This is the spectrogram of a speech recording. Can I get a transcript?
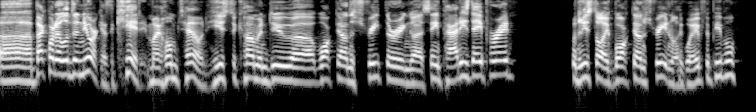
uh, back when I lived in New York as a kid in my hometown. He used to come and do uh, walk down the street during uh, St. Patty's Day parade. And he used to like walk down the street and like wave to people.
